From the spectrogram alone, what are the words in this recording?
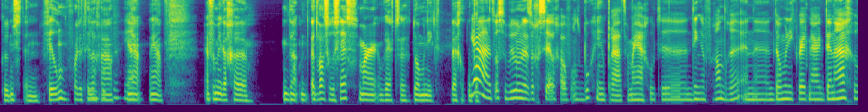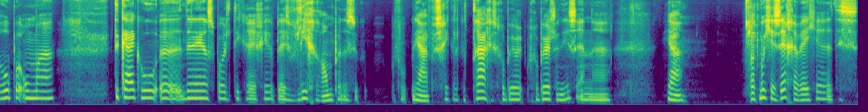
kunst en film voor de Telegraaf. Ja. ja. Ja, En vanmiddag, het was reces, maar werd Dominique weggeroepen. Ja, het was de bedoeling dat we gezellig over ons boek gingen praten. Maar ja, goed, dingen veranderen. En Dominique werd naar Den Haag geroepen om te kijken hoe de Nederlandse politiek reageert op deze vliegrampen. Dat is natuurlijk ja, een verschrikkelijke, tragische gebeur gebeurtenis. En ja, wat moet je zeggen, weet je? Het is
